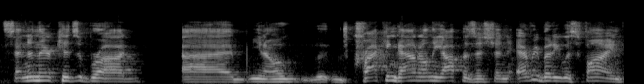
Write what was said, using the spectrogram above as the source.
sending their kids abroad, uh, you know, cracking down on the opposition. Everybody was fine,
